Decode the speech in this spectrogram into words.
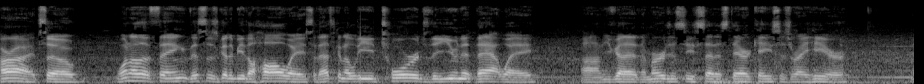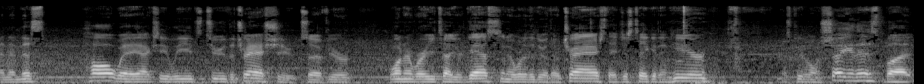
All right, so one other thing, this is gonna be the hallway, so that's gonna lead towards the unit that way. Um, you've got an emergency set of staircases right here. And then this hallway actually leads to the trash chute. So if you're wondering where you tell your guests, you know, what do they do with their trash? They just take it in here. Most people don't show you this, but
